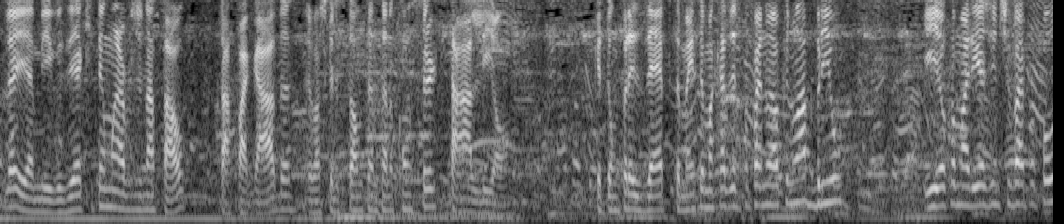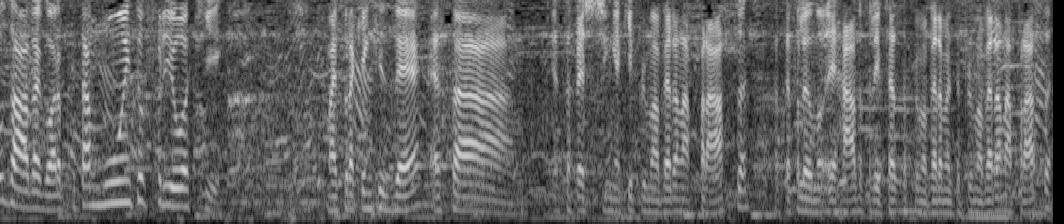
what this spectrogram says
Olha aí, amigos. E aqui tem uma árvore de Natal, tá apagada. Eu acho que eles estão tentando consertar ali, ó. Porque tem um presépio também, tem uma casa de Papai Noel que não abriu. E eu com a Maria a gente vai pra pousada agora, porque tá muito frio aqui. Mas pra quem quiser, essa essa festinha aqui, Primavera na Praça, até falei errado, falei festa primavera, mas é Primavera na Praça,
